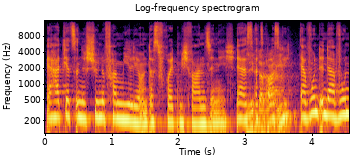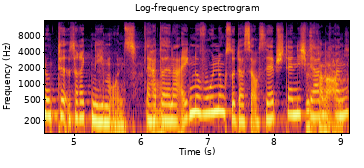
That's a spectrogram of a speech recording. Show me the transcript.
Er hat jetzt eine schöne Familie und das freut mich wahnsinnig. Er, ist als er wohnt in der Wohnung direkt neben uns. Er hat seine eigene Wohnung, sodass er auch selbstständig das werden kann.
